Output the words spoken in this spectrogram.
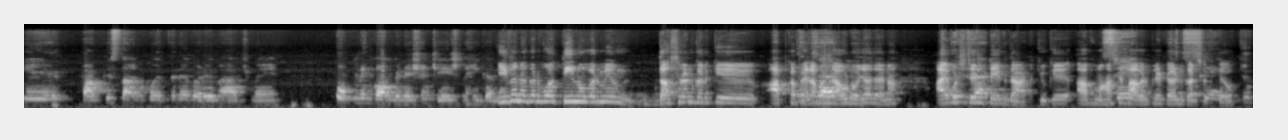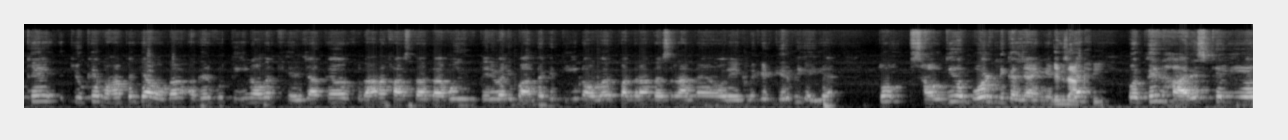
کہ پاکستان کو اتنے بڑے میچ میں اوپننگ کمبینیشن چینج نہیں کرنا ایون اگر وہ تین اوور میں دس رن کر کے آپ کا پہلا بندہ آؤٹ ہو جاتا ہے نا I would still take that کیونکہ آپ وہاں سے پاور پلے ٹرن کر سکتے ہو کیونکہ کیونکہ وہاں پہ کیا ہوگا اگر وہ تین اوور کھیل جاتے ہیں اور خدا نہ خواستہ تھا وہ تیری والی بات ہے کہ تین اوور پندرہ دس رن ہے اور ایک وکٹ گر بھی گئی ہے تو سعودی اور بولٹ نکل جائیں گے exactly. اور پھر ہارس کے لیے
